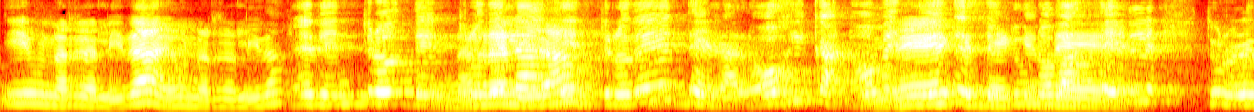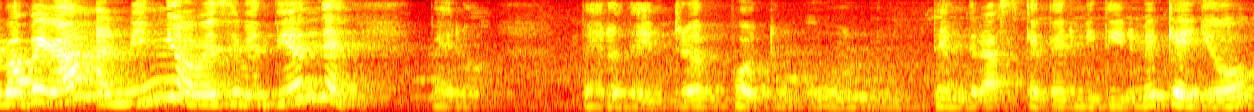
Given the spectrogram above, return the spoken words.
Y es una realidad, es una realidad. Dentro, dentro, de realidad. la, dentro de, de la lógica, ¿no? ¿Me entiendes? de- tú, no vas a hacerle, tú no le vas a pegar al niño, a ver si me entiendes. Pero, pero dentro, pues, tú um, tendrás que permitirme que yo,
